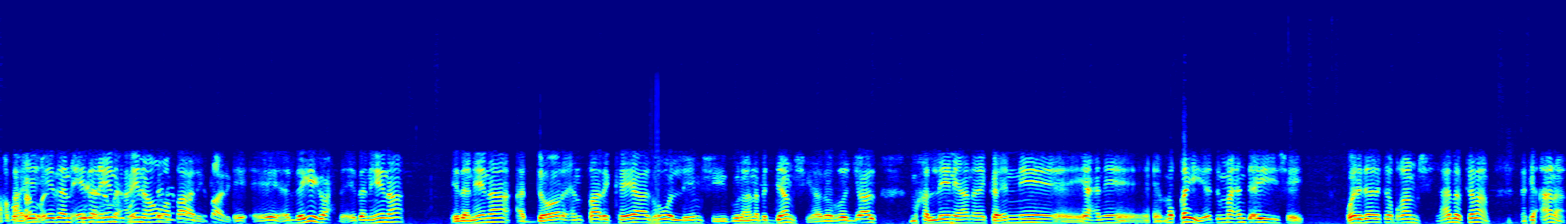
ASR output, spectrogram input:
أبو محمد اذا اذا هنا هنا هو طارق, طارق. إيه، إيه، دقيقة واحدة اذا هنا اذا هنا الدور عند طارق كيال هو اللي يمشي يقول أنا بدي أمشي هذا الرجال مخليني أنا كأني يعني مقيد ما عندي أي شيء ولذلك أبغى أمشي هذا الكلام. لكن أنا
